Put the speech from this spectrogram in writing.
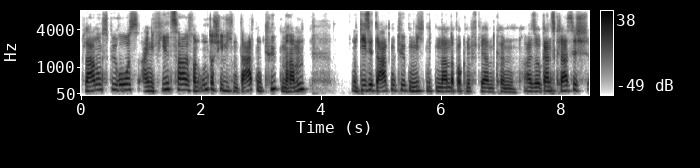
Planungsbüros eine Vielzahl von unterschiedlichen Datentypen haben und diese Datentypen nicht miteinander verknüpft werden können. Also ganz klassisch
